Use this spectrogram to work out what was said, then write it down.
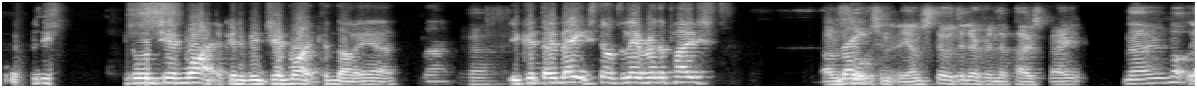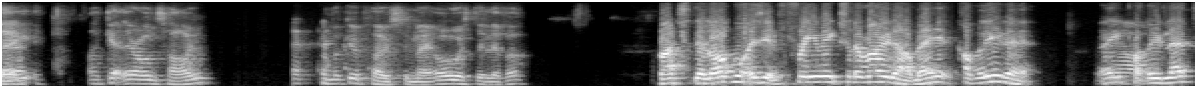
Was he on Jim White? It could have been Jim White, couldn't I? Yeah. No. Yeah. You good though, mate? Still delivering the post? Unfortunately, I'm still delivering the post, mate. No, not Yeah. late. I get there on time. I'm a good poster, mate. Always deliver. Brad's still on. What is it? Three weeks in a row now, mate. Can't believe it. Hey, Wow. pop new led.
